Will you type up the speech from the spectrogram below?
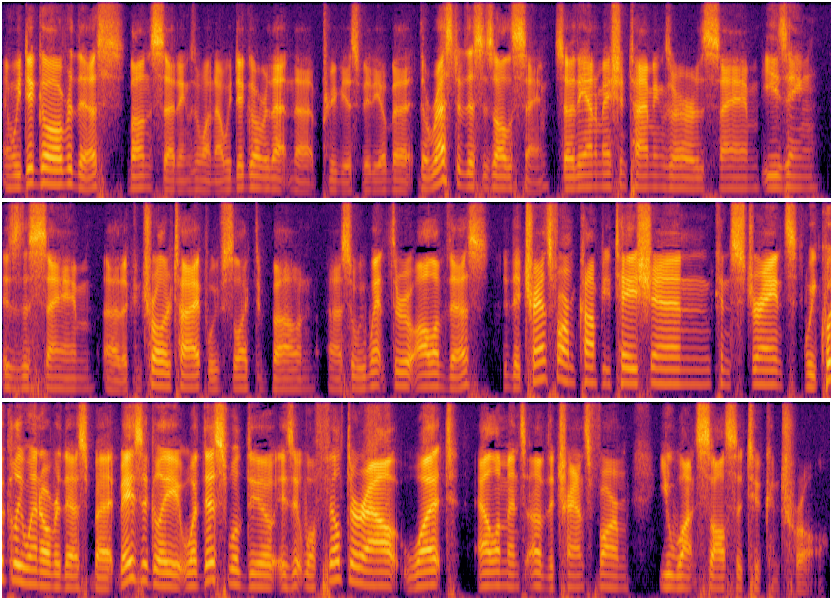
And we did go over this, bone settings and whatnot. We did go over that in the previous video, but the rest of this is all the same. So the animation timings are the same, easing is the same, uh, the controller type, we've selected bone. Uh, so we went through all of this. The transform computation constraints, we quickly went over this, but basically what this will do is it will filter out what elements of the transform you want Salsa to control.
